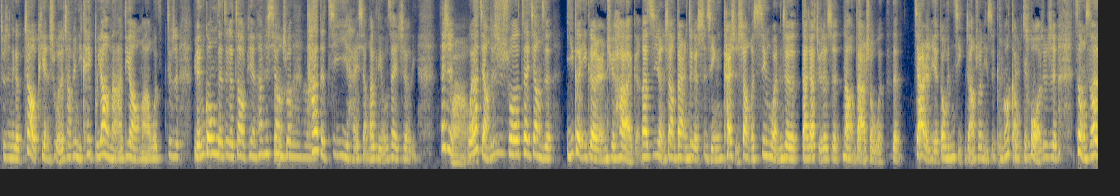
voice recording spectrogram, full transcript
就是那个照片是我的照片，你可以不要拿掉吗？我就是员工的这个照片，他们希望说他的记忆还想要留在这里。但是我要讲的是说，在这样子一个一个人去 hug，那基本上当然这个事情开始上了新闻，这大家觉得是闹很大的时候，我的。家人也都很紧张，说你是有没有搞错？就是这种时候，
